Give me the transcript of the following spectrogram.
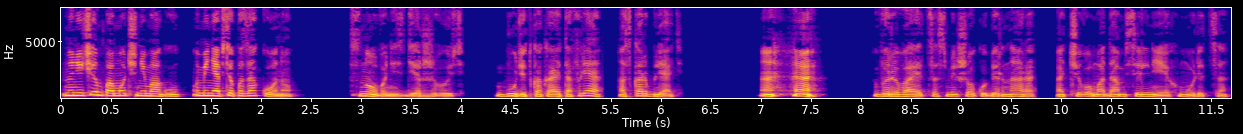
но ничем помочь не могу. У меня все по закону». Снова не сдерживаюсь. Будет какая-то фря оскорблять. «Ага!» — вырывается смешок у Бернара, отчего мадам сильнее хмурится.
